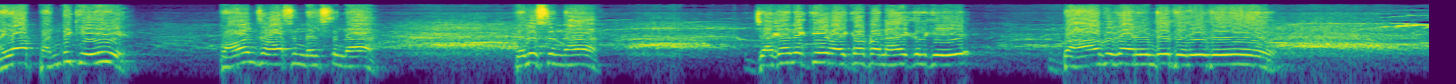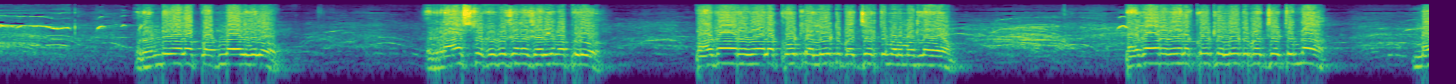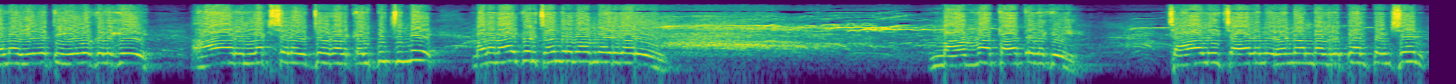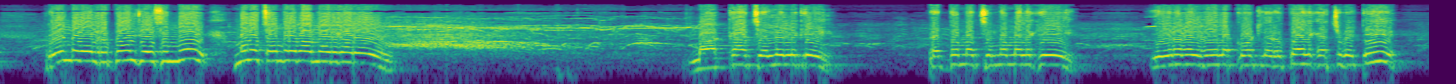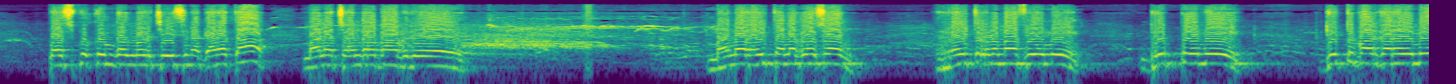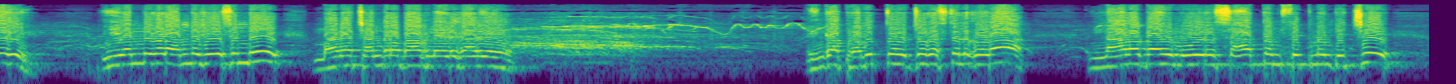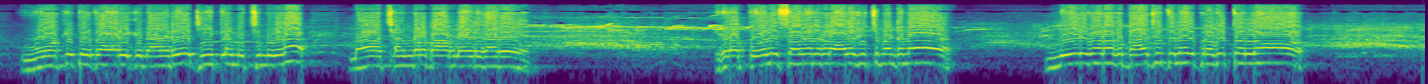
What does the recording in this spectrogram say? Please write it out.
అయ్యా పందికి పాన్స్ వాసన తెలుస్తుందా? తెలుస్తుందా? జగన్కి వైకాపా నాయకులకి బాబు గారేంటో తెలియదు రెండు వేల పద్నాలుగులో రాష్ట్ర విభజన జరిగినప్పుడు పదహారు వేల కోట్ల లోటు బడ్జెట్ మనం మొదలయ్యాం. పదహారు వేల కోట్ల లోటు బడ్జెట్ ఉన్నా మన యువతి యువకులకి ఆరు లక్షల ఉద్యోగాలు కల్పించింది మన నాయకుడు చంద్రబాబు నాయుడు గారు. మా అమ్మ తాతలకి చాలి చాలని రెండు వందల రూపాయల పెన్షన్ రెండు వేల రూపాయలు చేసింది మన చంద్రబాబు నాయుడు గారు. మా అక్క చెల్లెళ్ళకి పెద్దమ్మ చిన్నమ్మలకి ఇరవై వేల కోట్ల రూపాయలు ఖర్చు పెట్టి పసుపు కుంభం కూడా చేసిన ఘనత మన చంద్రబాబుదే. మన రైతన్న కోసం రైతు రుణమాఫీ ఏమి డ్రిప్ ఏమి గిట్టుబాటు ధర ఏమి ఇవన్నీ కూడా అందజేసింది మన చంద్రబాబు నాయుడు గారు. ఇంకా ప్రభుత్వ ఉద్యోగస్తులు కూడా నలభై మూడు శాతం ఫిట్మెంట్ ఇచ్చి ఒకటో తారీఖు నాడు జీతం ఇచ్చింది కూడా మా చంద్రబాబు నాయుడు గారే. ఇక్కడ పోలీస్ సోదరులు కూడా ఆలోచించమంటున్నా. మీరు కూడా ఒక బాధ్యత లేదు ప్రభుత్వంలో.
